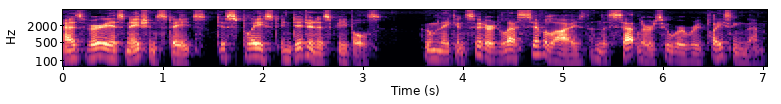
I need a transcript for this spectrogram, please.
As various nation states displaced indigenous peoples whom they considered less civilized than the settlers who were replacing them.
